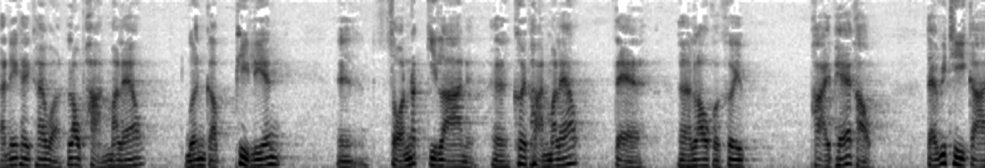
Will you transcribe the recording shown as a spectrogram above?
อันนี้คล้ายๆว่า เราผ่านมาแล้ว เหมือนกับพี่เลี้ยงสอนนักกีฬาเนี่ยเคยผ่านมาแล้ว แต่เราก็เคยพ่ายแพ้เขา แต่วิธีการ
